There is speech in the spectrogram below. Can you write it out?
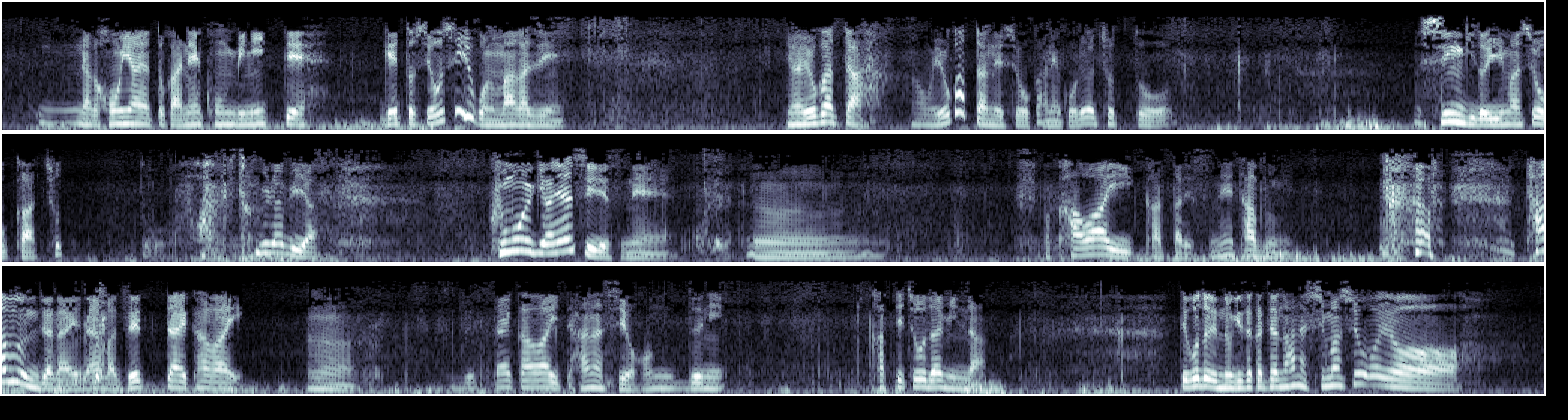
なんか本屋とかね、コンビニ行って、ゲットしてほしいよ、このマガジン。いや、よかった。よかったんでしょうかね。これはちょっと、審議と言いましょうか。ちょっと、ファーストグラビア。雲行き怪しいですね。うーん。可愛かったですね、多分。多分じゃないな。まあ、絶対可愛い。うん。絶対可愛いって話よ、本当に。買ってちょうだいみんな。ってことで、乃木坂ちゃんの話しましょうよ。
